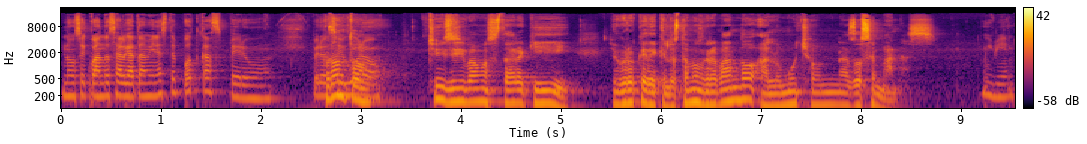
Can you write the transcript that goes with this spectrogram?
No sé cuándo salga también este podcast, pero, pero Pronto. seguro. Sí, sí, vamos a estar aquí. Yo creo que de que lo estamos grabando, a lo mucho unas dos semanas. Muy bien.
